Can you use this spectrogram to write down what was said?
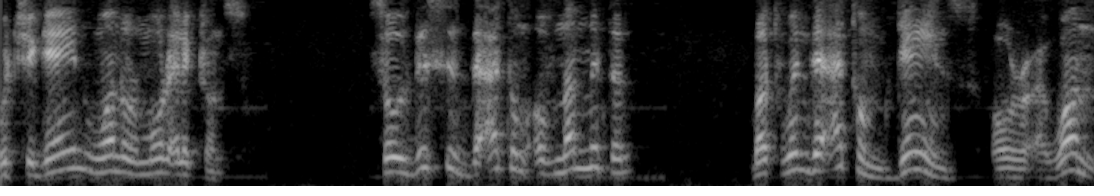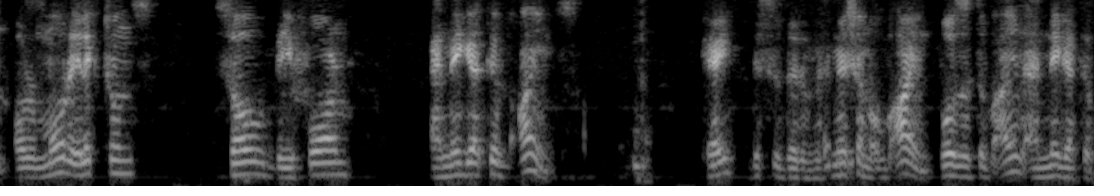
which gain one or more electrons. So this is the atom of non-metal. But when the atom gains or uh, one or more electrons, so they form a negative ions. Okay, this is the definition of ion, positive ion and negative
